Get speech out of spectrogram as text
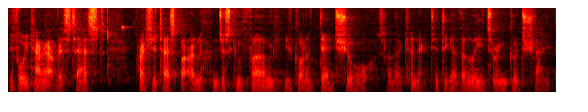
before you carry out this test press your test button and just confirm you've got a dead short. So they're connected together, leads are in good shape.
